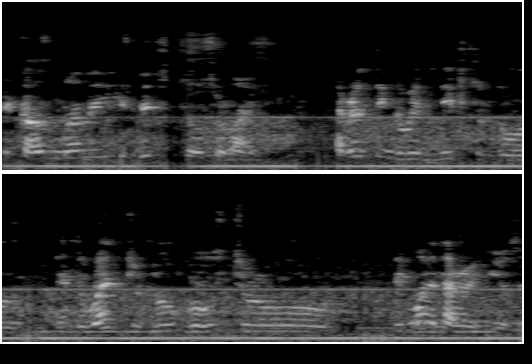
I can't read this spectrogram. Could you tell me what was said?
Because money is needed to survive. Everything we need to do and want to do goes to the monetary use.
